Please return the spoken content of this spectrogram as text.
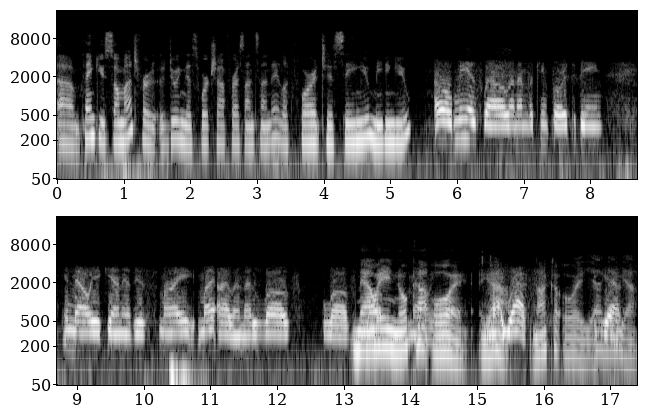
um, thank you so much for doing this workshop for us on Sunday. Look forward to seeing you, meeting you. Oh, me as well, and I'm looking forward to being in Maui again. It is my my island. I love love Maui love Noka Maui. Oi. Yeah. yes. No Ka Oi. Yeah, yeah, Yes. yeah.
